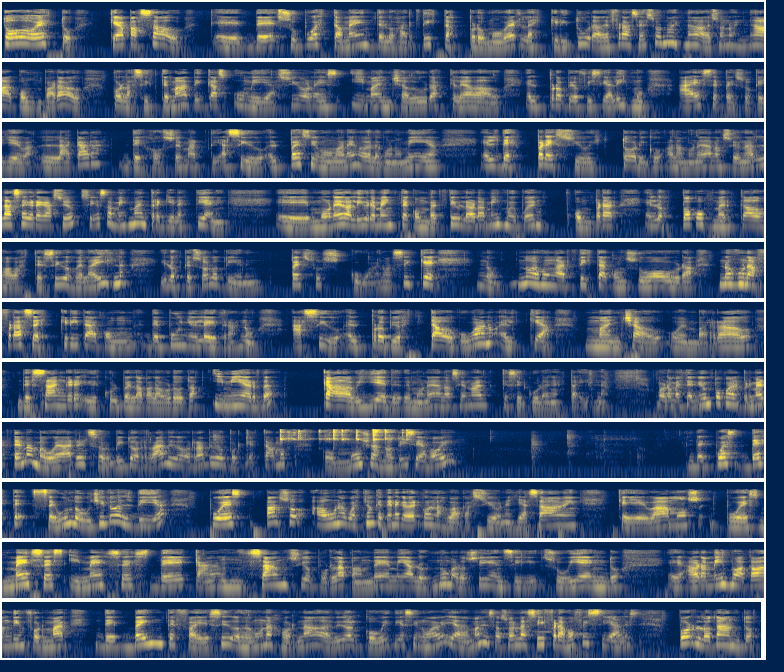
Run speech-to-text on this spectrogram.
todo esto que ha pasado eh, de supuestamente los artistas promover la escritura de frases, eso no es nada, eso no es nada comparado con las sistemáticas humillaciones y manchaduras que le ha dado el propio oficialismo a ese peso que lleva la cara de José Martí. Ha sido el pésimo manejo de la economía, el desprecio histórico a la moneda nacional, la segregación, sí, esa misma entre quienes tienen eh, moneda libremente convertible ahora mismo y pueden comprar en los pocos mercados abastecidos de la isla y los que solo tienen pesos cubanos. Así que no, no es un artista con su obra, no es una frase escrita con, de puño y letras, no, ha sido el propio Estado cubano el que ha manchado o embarrado de sangre, y disculpen la palabrota, y mierda, cada billete de moneda nacional que circula en esta isla. Bueno, me extendí un poco en el primer tema, me voy a dar el sorbito rápido, rápido, porque estamos con muchas noticias hoy. Después de este segundo buchito del día, pues paso a una cuestión que tiene que ver con las vacaciones. Ya saben que llevamos pues meses y meses de cansancio por la pandemia, los números siguen subiendo. Eh, ahora mismo acaban de informar de 20 fallecidos en una jornada debido al COVID-19 y además esas son las cifras oficiales. Por lo tanto,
